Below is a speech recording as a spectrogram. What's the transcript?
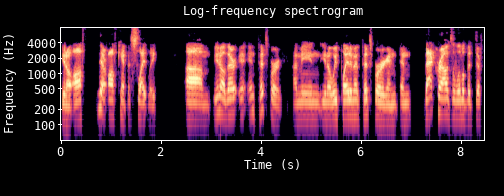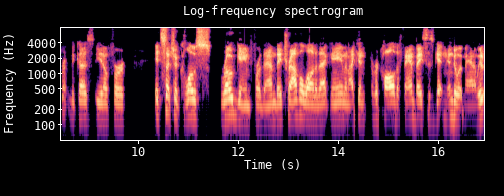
you know, off they're off campus slightly. Um, you know, they're in, in, Pittsburgh. I mean, you know, we played them in Pittsburgh, and and that crowd's a little bit different because you know, for it's such a close road game for them. They travel well to that game, and I can recall the fan bases getting into it. Man, we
